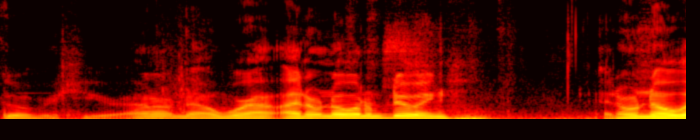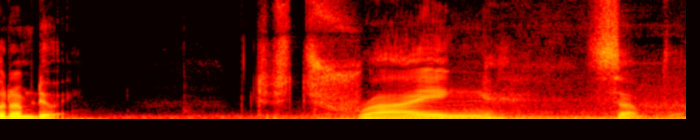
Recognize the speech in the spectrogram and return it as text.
Go over here. I don't know where I, I don't know what I'm doing. I don't know what I'm doing. Just trying something.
